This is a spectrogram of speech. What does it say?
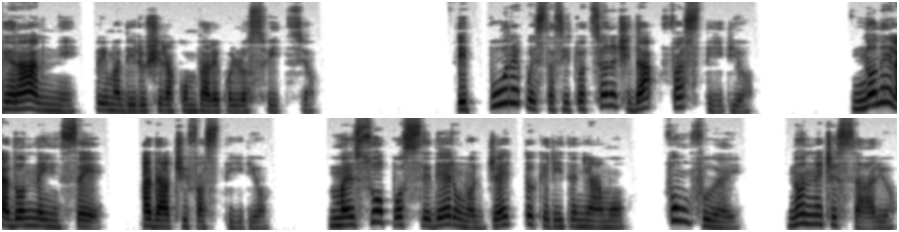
per anni prima di riuscire a comprare quello sfizio. Eppure questa situazione ci dà fastidio. Non è la donna in sé a darci fastidio, ma il suo possedere un oggetto che riteniamo fumfui, non necessario,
